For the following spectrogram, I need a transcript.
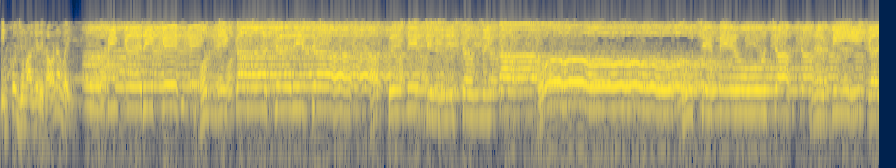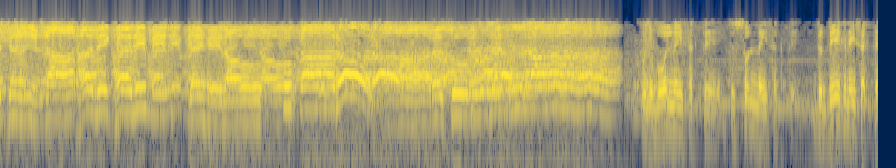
ان کو جما کے دکھاؤ نا بھائی۔ اپنے دل چمکا نہیں سکتے جو سن نہیں سکتے جو دیکھ نہیں سکتے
